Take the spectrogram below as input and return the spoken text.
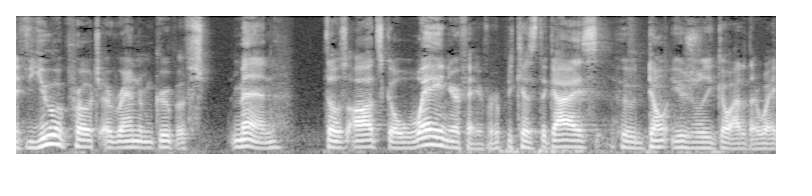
if you approach a random group of men those are go way in your favour because the guys he do usually go other way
